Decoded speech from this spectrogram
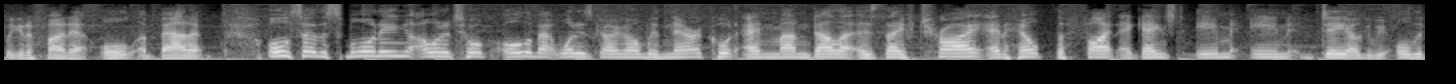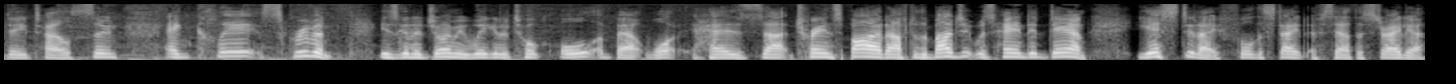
We're going to find out all about it. Also, this morning, I want to talk all about what is going on with Naracoorte and Mundalla as they try and help the fight against MND. I'll give you all the details soon. And Claire Scriven is going to join me. We're going to talk all about what has uh, transpired after the budget was handed down yesterday for the state of South Australia.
